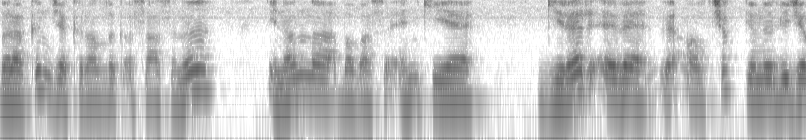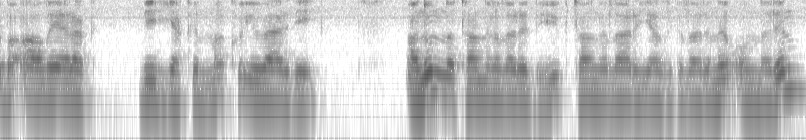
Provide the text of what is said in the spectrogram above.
bırakınca krallık asasını inanla babası Enki'ye girer eve ve alçak gönüllüce ağlayarak bir yakınma koyuverdi. Anunla tanrıları büyük tanrılar yazgılarını onların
